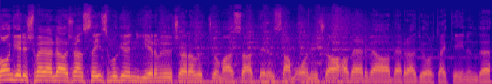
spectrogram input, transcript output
Son gelişmelerle ajanstayız. Bugün 23 Aralık Cuma saatlerin tam 13 A Haber ve Haber Radyo ortak yayınında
